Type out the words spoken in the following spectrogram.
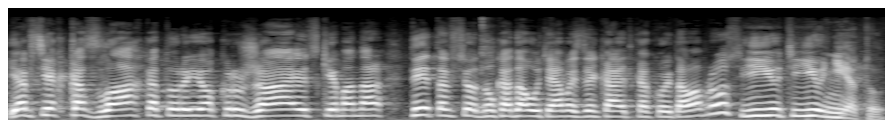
и о всех козлах, которые ее окружают, с кем она... Ты это все, но когда у тебя возникает какой-то вопрос, ее, ее нету.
